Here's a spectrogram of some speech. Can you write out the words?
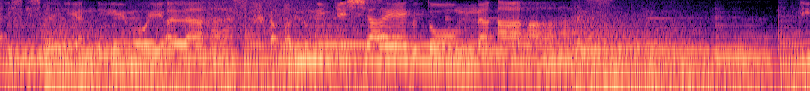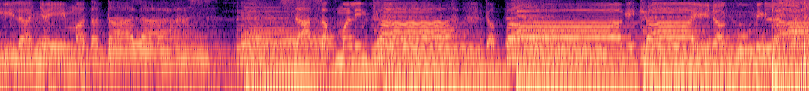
Kaliskis niya ni mo'y alas Kapag lumingkis siya'y gutom na ahas. Dila niya'y matatalas. Sasakmalin ka Kapag ika'y nagpumiglas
